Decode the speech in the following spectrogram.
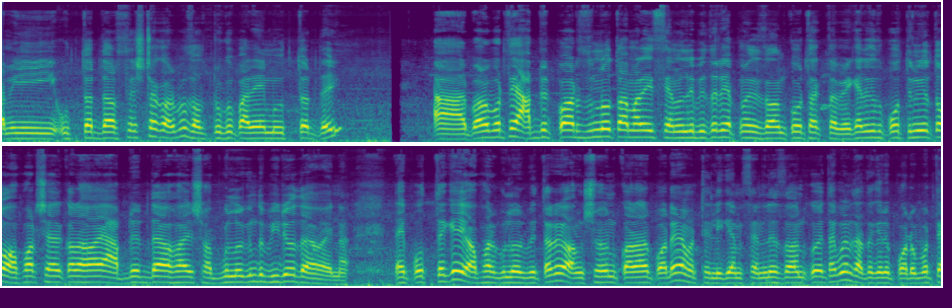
আমি উত্তর দেওয়ার চেষ্টা করব। যতটুকু পারি আমি উত্তর দেই। আর পরবর্তী আপডেট পাওয়ার জন্য তো আমার এই চ্যানেলের ভিতরে আপনাদের জয়েন করে থাকতে হবে। এখানে কিন্তু প্রতিনিয়ত অফার শেয়ার করা হয় আপডেট দেওয়া হয়, সবগুলোর কিন্তু ভিডিও দেওয়া হয় না। তাই প্রত্যেকেই অফারগুলোর ভিতরে অংশগ্রহণ করার পরে আমার টেলিগ্রাম চ্যানেলে জয়েন করে থাকবেন, যাতে করে পরবর্তী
